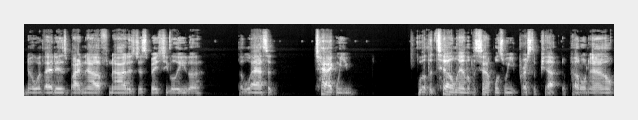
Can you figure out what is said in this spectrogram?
know what that is by now. If not, it's just basically the the last attack when you, well, the tail end of the sample is when you press the, the pedal down,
